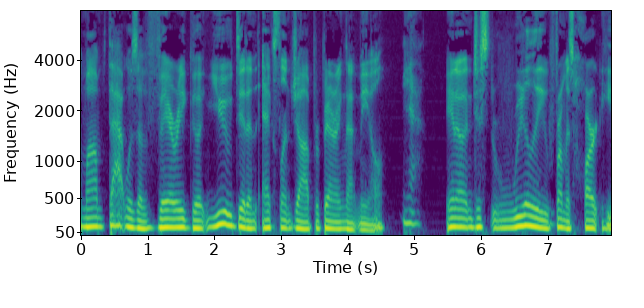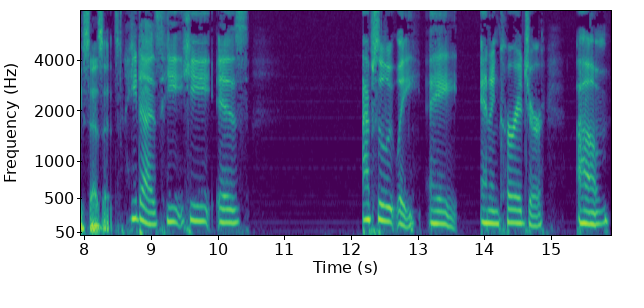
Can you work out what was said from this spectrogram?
mom that was a very good you did an excellent job preparing that meal yeah you know and just really from his heart he says it He does. He he is absolutely a an encourager. Um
